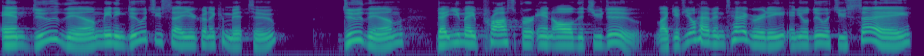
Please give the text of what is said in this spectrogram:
and do them, meaning do what you say you're going to commit to, do them that you may prosper in all that you do. Like if you'll have integrity and you'll do what you say,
